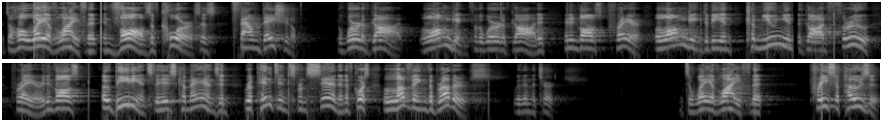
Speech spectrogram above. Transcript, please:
It's a whole way of life that involves, of course, as foundational, the Word of God, longing for the Word of God. It, it involves prayer, longing to be in communion with God through prayer. It involves obedience to His commands and repentance from sin, and of course, loving the brothers within the church. It's a way of life that presupposes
